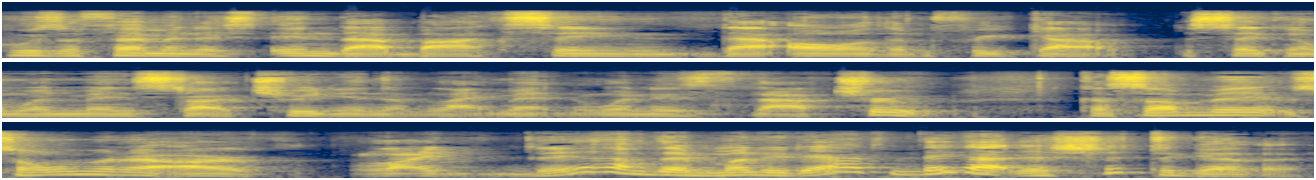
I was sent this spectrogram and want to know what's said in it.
who's a feminist in that box, saying that all of them freak out the second when men start treating them like men, when it's not true. Because some men, some women are like they have their money, they have they got their shit together,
